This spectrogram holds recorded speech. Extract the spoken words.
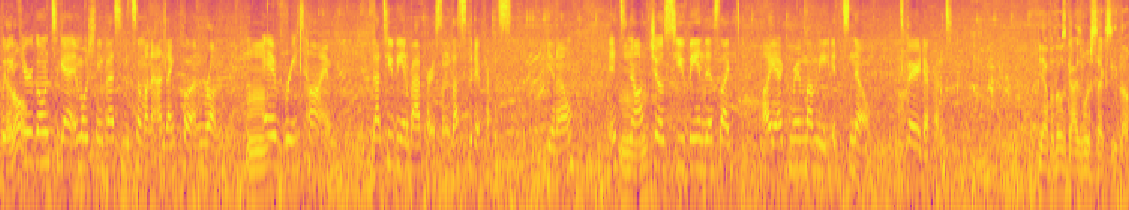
but At if all. you're going to get emotionally invested with someone and then cut and run Mm. every time, that's you being a bad person. That's the difference. You know, it's Mm-hmm. not just you being this like, oh yeah, come here, mommy. It's no, it's very different. Yeah, but those guys were sexy though.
